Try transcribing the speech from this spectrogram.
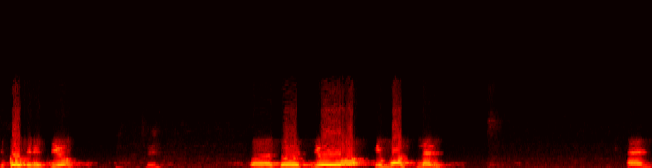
the cognitive, Then uh, socio-emotional, and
